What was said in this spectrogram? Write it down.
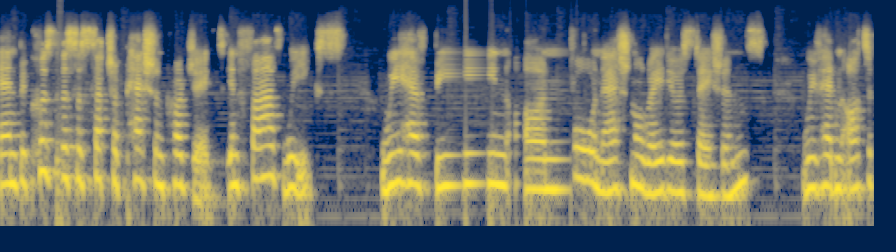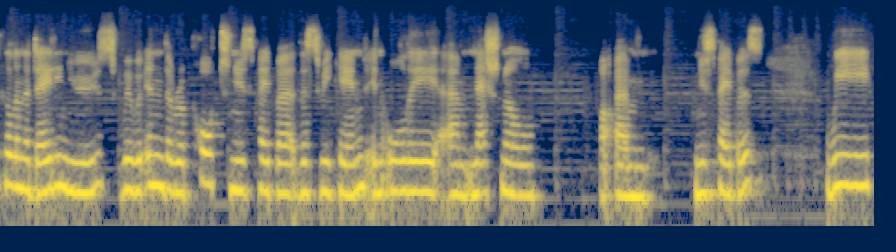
And because this is such a passion project, in five weeks, we have been on four national radio stations. We've had an article in the Daily News. We were in the Report newspaper this weekend in all the um, national uh, um, newspapers. We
